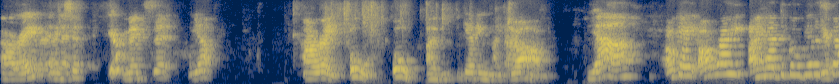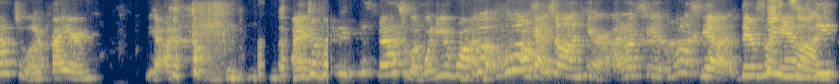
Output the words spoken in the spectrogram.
All right, and Mix then, it. Mix it, yep. All right, oh, oh, I'm getting my job. Yeah, Okay, all right, I had to go get a You're- spatula. You're fired. Yeah. I had to ready the spatula, what do you want? who else Okay. is on here? I don't see it, who else? Yeah, there's a Kate's on. Annalisa,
